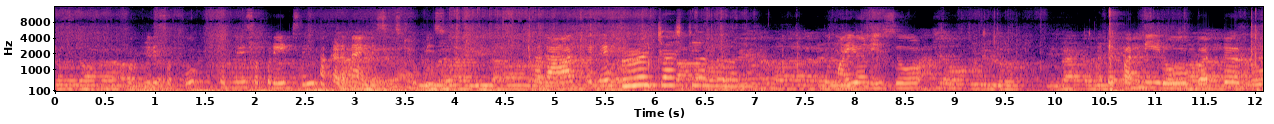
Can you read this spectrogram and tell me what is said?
ಕೊತ್ತಂಬರಿ ಸೊಪ್ಪು. ಕೊತ್ತಂಬರಿ ಸೊಪ್ಪು ರೇಟ್ ಸ್ವಲ್ಪ ಕಡಿಮೆ ಆಗಿದೆ ಸಿಕ್ಸ್ಟಿ ರುಪೀಸು ಅದಾದಮೇಲೆ ಜಾಸ್ತಿ ಮಯೋನೀಸು ಮತ್ತು ಪನ್ನೀರು ಬಟರು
